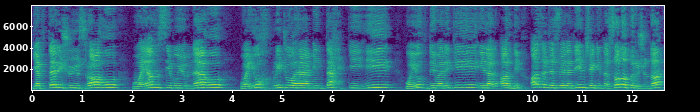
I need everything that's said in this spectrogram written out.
yefterişu yusrahu ve yansibu yumnahu ve yuhricuha min tahtihi ve yufdi verikihi ilel ardi. Az önce söylediğim şekilde sol oturuşunda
